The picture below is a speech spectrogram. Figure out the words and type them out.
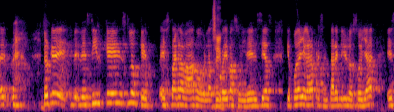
eh, creo que decir qué es lo que está grabado, o las pruebas o evidencias que pueda llegar a presentar Emilio Lozoya, es,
